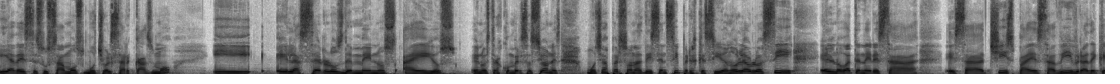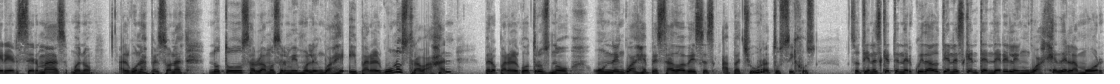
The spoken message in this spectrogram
y a veces usamos mucho el sarcasmo y el hacerlos de menos a ellos en nuestras conversaciones. Muchas personas dicen, sí, pero es que si yo no le hablo así, él no va a tener esa, esa chispa, esa vibra de querer ser más. Bueno, algunas personas, no todos hablamos el mismo lenguaje y para algunos trabajan, pero para otros no. Un lenguaje pesado a veces apachurra a tus hijos. So, tienes que tener cuidado, tienes que entender el lenguaje del amor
